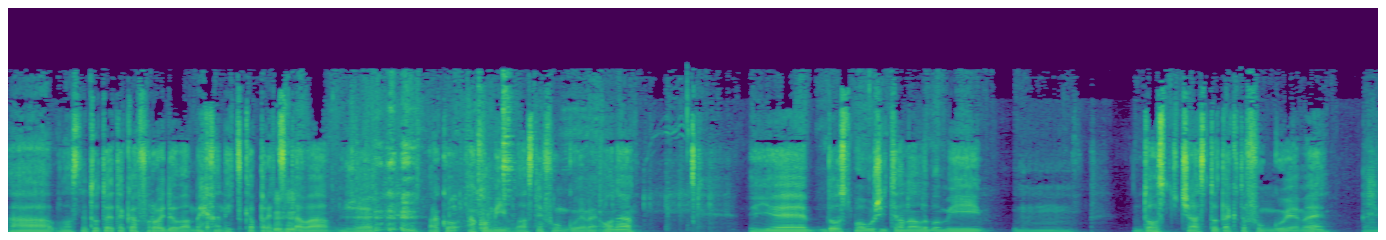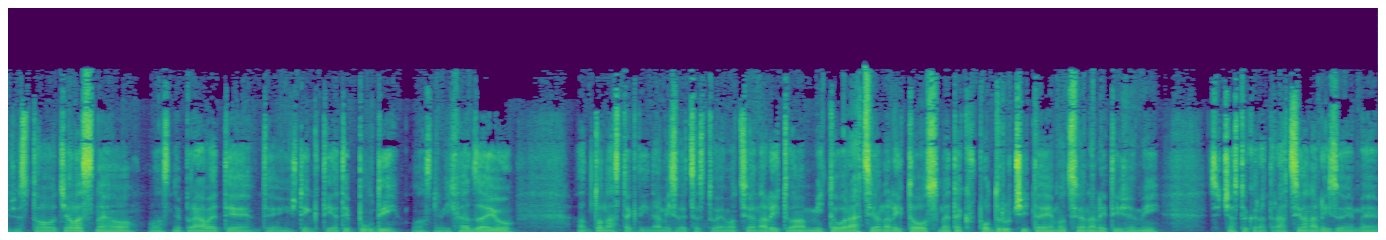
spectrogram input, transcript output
a vlastne toto je taká Freudová mechanická predstava, mm-hmm. že ako, ako my vlastne fungujeme. Ona je dosť použiteľná, lebo my mm, dosť často takto fungujeme, že z toho telesného vlastne práve tie, tie inštinkty a tie púdy vlastne vychádzajú. A to nás tak dynamizuje cez tú emocionalitu a my tou racionalitou sme tak v područí tej emocionality, že my si častokrát racionalizujeme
